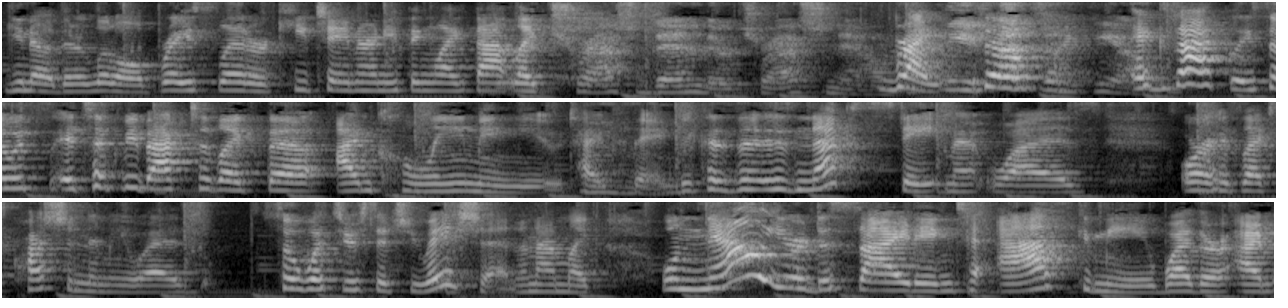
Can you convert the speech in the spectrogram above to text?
you know their little bracelet or keychain or anything like that They're like trash them, they're trash now. Right. Yeah, so like, yeah. exactly. So it's it took me back to like the I'm claiming you type Mm-hmm. thing because his next statement was or his next question to me was so what's your situation? And I'm like, well, now you're deciding to ask me whether I'm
